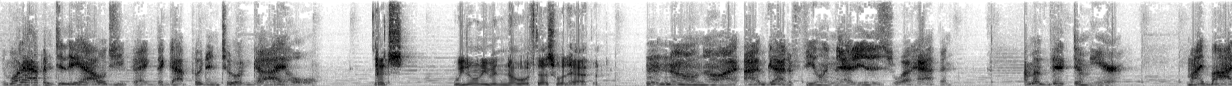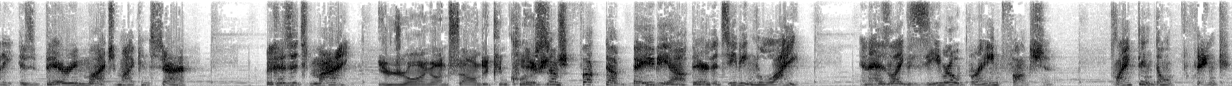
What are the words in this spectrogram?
then what happened to the algae peg that got put into a guy hole? That's. We don't even know if that's what happened. No, no, I, I've got a feeling that is what happened. I'm a victim here. My body is very much my concern. Because it's mine. You're drawing unfounded conclusions. There's some fucked up baby out there that's eating light and has like zero brain function. Plankton don't think.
